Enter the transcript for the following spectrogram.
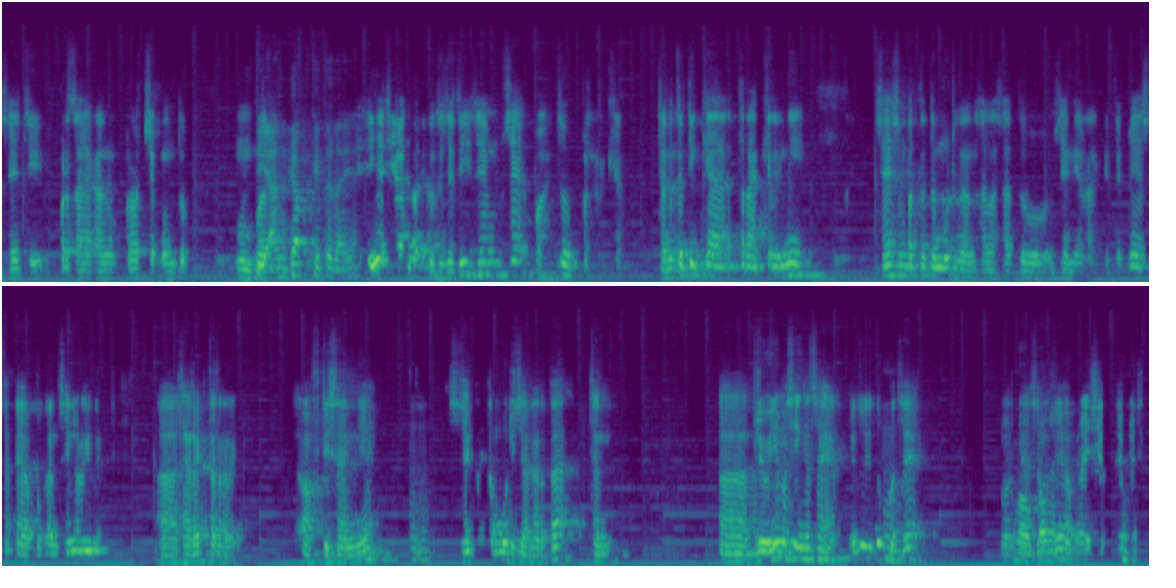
saya dipercayakan project untuk membuat dianggap gitulah ya iya dianggap gitu jadi saya saya wah itu berharga dan ketika terakhir ini saya sempat ketemu dengan salah satu senior arsiteknya, eh, bukan senior arsitek, uh, director of desainnya. Mm-hmm. Saya ketemu di Jakarta dan uh, beliaunya masih ingat saya. Itu itu buat mm. saya luar biasa. Wow, saya appreciate, appreciate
